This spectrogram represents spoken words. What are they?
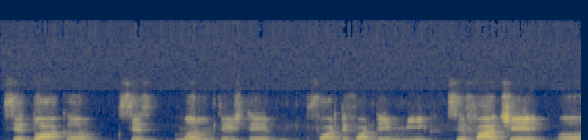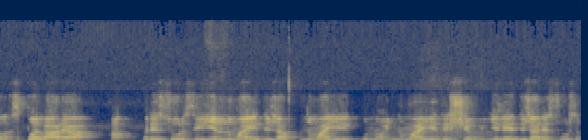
se toacă, se măruntește foarte, foarte mic, se face uh, spălarea resursei, el nu mai e deja, nu mai e gunoi, nu mai e deșeu, el e deja resursă.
